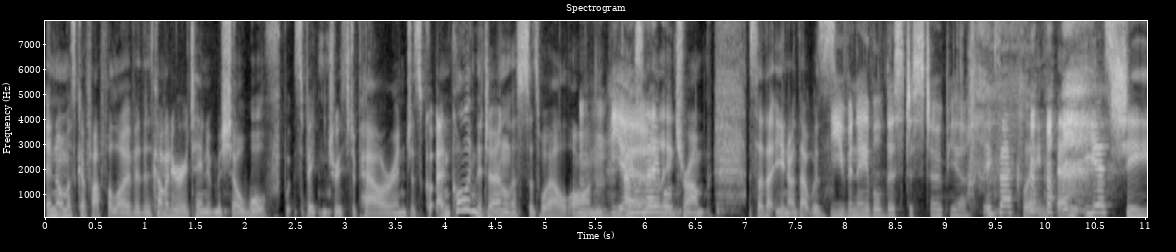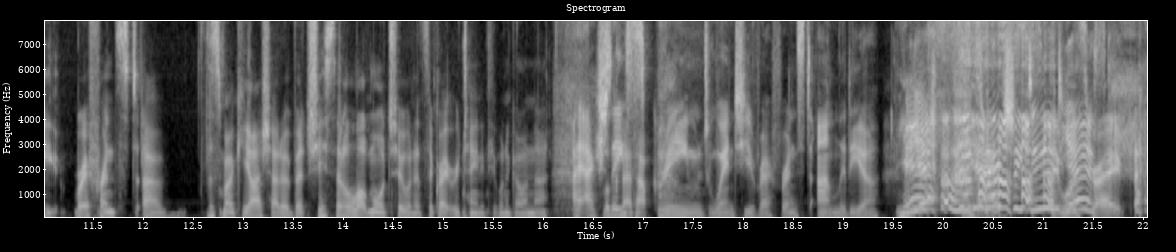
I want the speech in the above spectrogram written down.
enormous kerfuffle over the comedy routine of Michelle Wolf speaking truth to power and just and calling the journalists as well on Mhm. Yeah. "You enabled. Trump, so that you know that was You've enabled this dystopia. exactly. and yes, she referenced. Uh, the smoky eyeshadow, but she said a lot more too, and it's a great routine if you want to go and uh, I actually look that up. screamed when she referenced Aunt Lydia. Yes, Yes, yes, she did. It was great.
